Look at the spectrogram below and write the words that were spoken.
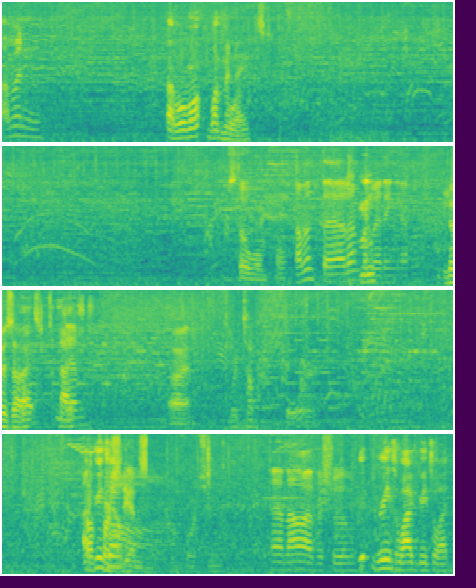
I'm in. Uh, we're one, one I'm in four. eight. Still one full. I'm in third. I'm Come on. winning. them. Blue's out. Alright, nice. Alright. We're top four. Green's first out. again. Oh, unfortunate. And now I have a shroom. Green's wide, green's wide.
